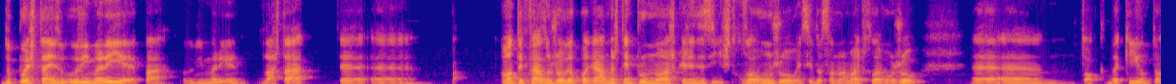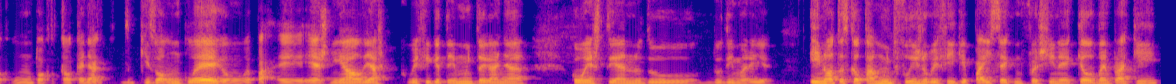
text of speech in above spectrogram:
Depois tens o Di Maria, pá, o Di Maria, lá está. Uh, uh, ontem faz um jogo apagado, mas tem pormenores que a gente diz assim, isto resolve um jogo, em situação normal isto resolve um jogo uh, um toque daqui, um toque, um toque de calcanhar que isola um colega, um, epá, é, é, genial e acho que o Benfica tem muito a ganhar com este ano do, do Di Maria. E nota-se que ele está muito feliz no Benfica, epá, isso é que me fascina, é que ele vem para aqui,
